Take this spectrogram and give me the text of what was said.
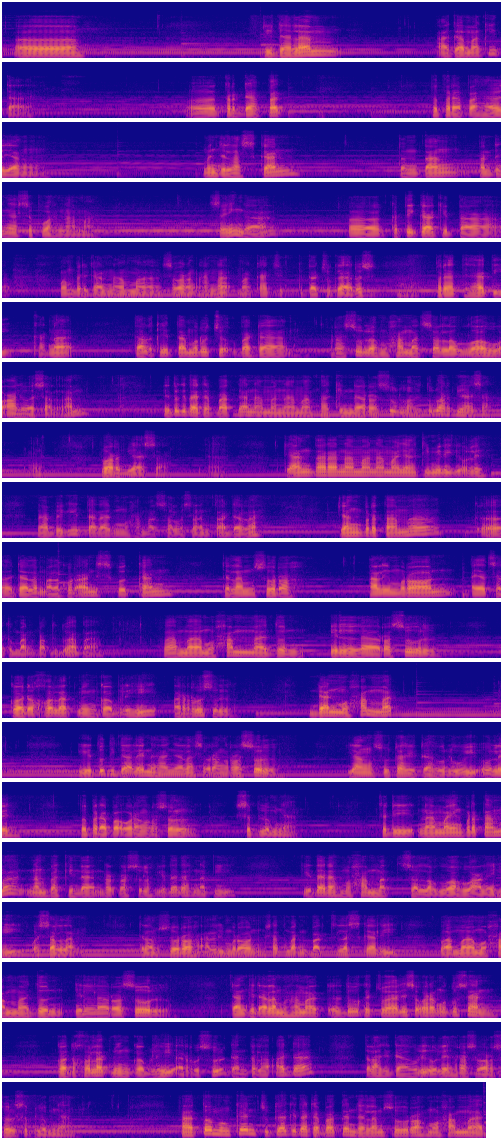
E, di dalam agama kita terdapat beberapa hal yang menjelaskan tentang pentingnya sebuah nama. Sehingga eh, ketika kita memberikan nama seorang anak, maka kita juga harus berhati-hati karena kalau kita merujuk kepada Rasulullah Muhammad Shallallahu Alaihi Wasallam itu kita dapatkan nama-nama baginda Rasulullah itu luar biasa, ya, luar biasa. Nah, di antara nama-nama yang dimiliki oleh Nabi kita Nabi Muhammad SAW itu adalah yang pertama dalam Al-Quran disebutkan dalam surah Al Imran ayat 144 itu apa? Wama Muhammadun illa rasul qad khalat min qablihi ar-rusul. Dan Muhammad itu tidak lain hanyalah seorang rasul yang sudah didahului oleh beberapa orang rasul sebelumnya. Jadi nama yang pertama nama baginda Rasulullah kita adalah Nabi kita adalah Muhammad Sallallahu Alaihi Wasallam. Dalam surah Al Imran 144 jelas sekali wama Muhammadun illa Rasul dan tidaklah Muhammad itu kecuali seorang utusan. Qad khalat min qablihi ar-rusul dan telah ada telah didahului oleh rasul-rasul sebelumnya. Atau mungkin juga kita dapatkan dalam surah Muhammad.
